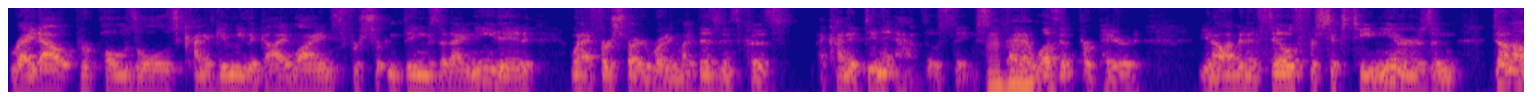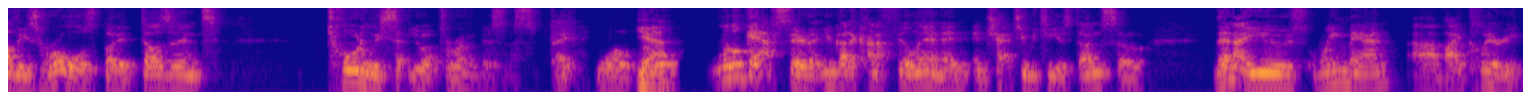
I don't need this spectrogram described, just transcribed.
write out proposals, kind of give me the guidelines for certain things that I needed when I first started running my business because I kind of didn't have those things, mm-hmm. right? I wasn't prepared. You know, I've been in sales for 16 years and done all these roles, but it doesn't totally set you up to run a business, right? Little, yeah. Little, little gaps there that you got to kind of fill in, and, and ChatGPT has done so. Then I use Wingman uh, by Clari,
